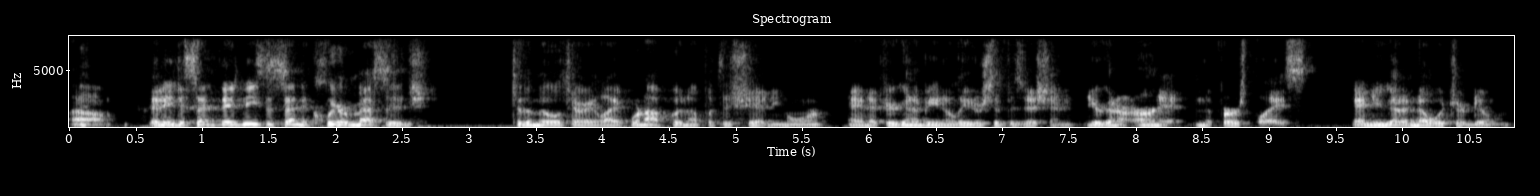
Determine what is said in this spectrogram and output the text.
Um, they need to send. They needs to send a clear message to the military, like we're not putting up with this shit anymore. And if you're going to be in a leadership position, you're going to earn it in the first place, and you got to know what you're doing.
